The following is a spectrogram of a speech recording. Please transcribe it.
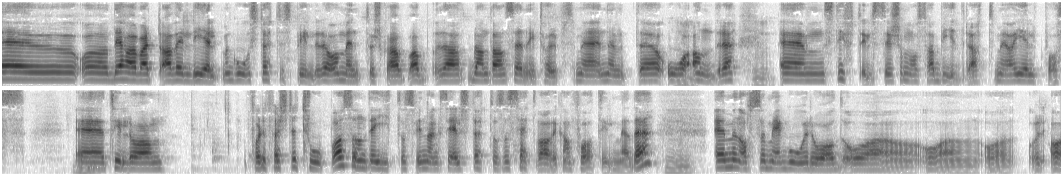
Eh, og det har vært av veldig hjelp med gode støttespillere og mentorskap av bl.a. Sending Torp, som jeg nevnte, og mm. andre mm. eh, stiftelser som også har bidratt med å hjelpe oss eh, mm. til å for det første tro på oss, sånn at det har gitt oss finansiell støtte og så sett hva vi kan få til med det. Mm. Eh, men også med gode råd og, og, og, og,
